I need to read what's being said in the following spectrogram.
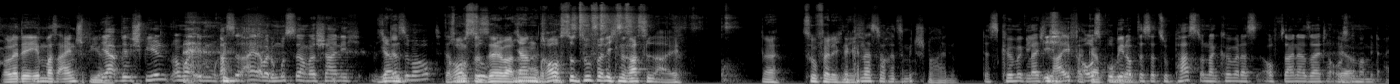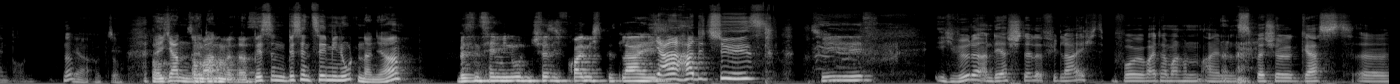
Soll er dir eben was einspielen? Ja, wir spielen nochmal eben Rassel ein, aber du musst dann wahrscheinlich. Geht Jan, das überhaupt? Das musst du selber Jan, brauchst du zufällig ein Rasselei? Ne, zufällig Der nicht. kann das doch jetzt mitschneiden. Das können wir gleich Ich- live ausprobieren, ob das dazu passt und dann können wir das auf seiner Seite aus Ja. nochmal mit einbauen. Ne? Ja, okay. Äh, Jan, so äh, machen dann wir das. Bisschen, bisschen zehn Minuten dann, ja? Bis in 10 Minuten. Tschüss, ich freue mich. Bis gleich. Ja, hatte tschüss. Tschüss. Ich würde an der Stelle vielleicht, bevor wir weitermachen, einen Special Gast äh,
